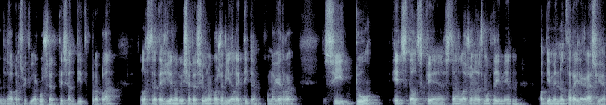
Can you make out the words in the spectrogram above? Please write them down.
des de la perspectiva russa, té sentit, però clar, l'estratègia no deixa de ser una cosa dialèctica, com la guerra. Si tu ets dels que està a la zona d'esmorteïment, òbviament no et fa gaire gràcia.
